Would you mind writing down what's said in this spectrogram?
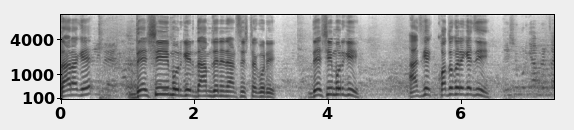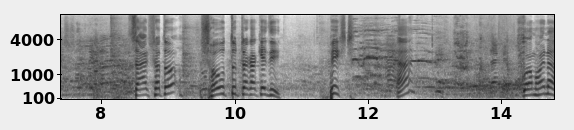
তার আগে দেশি মুরগির দাম জেনে নেওয়ার চেষ্টা করি। দেশি মুরগি। আজকে কত করে কেজি? চার শত সত্তর টাকা। কেজি। ফিক্সড হ্যাঁ? কম হয় না?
